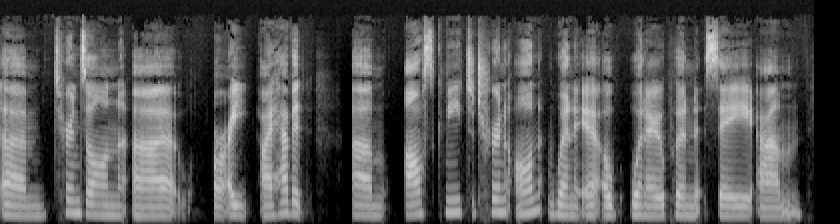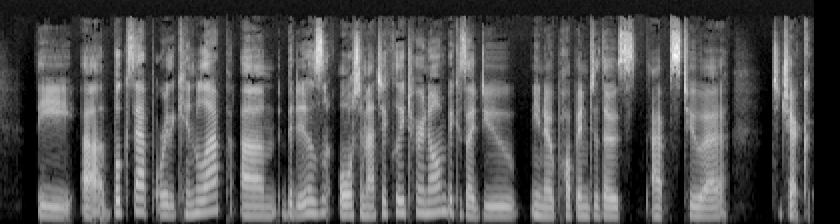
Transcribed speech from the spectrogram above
um, turns on, uh, or I I have it um, ask me to turn on when it, when I open, say, um, the uh, Books app or the Kindle app, um, but it doesn't automatically turn on because I do, you know, pop into those apps to uh, to check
